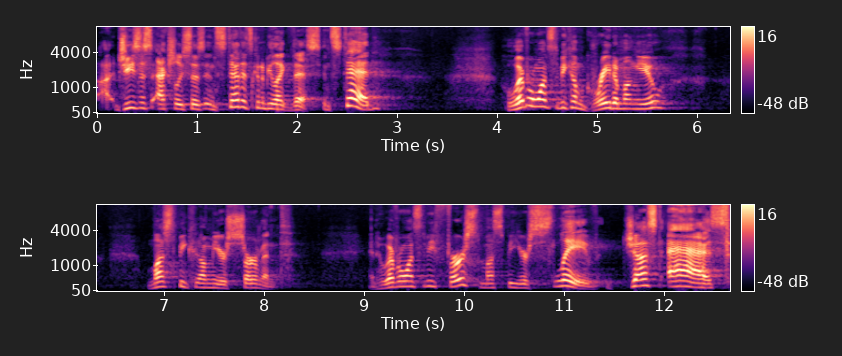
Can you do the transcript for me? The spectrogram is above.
Uh, Jesus actually says instead it's going to be like this. Instead, whoever wants to become great among you must become your servant. And whoever wants to be first must be your slave, just as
